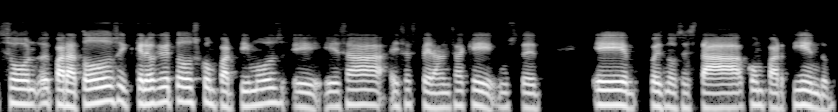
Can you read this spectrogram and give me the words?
son para todos y creo que todos compartimos esa, esa, esperanza que usted pues nos está compartiendo.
